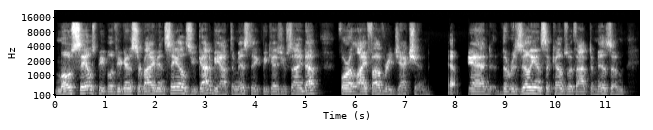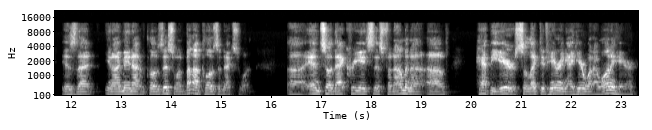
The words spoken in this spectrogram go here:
most salespeople, if you're going to survive in sales, you've got to be optimistic because you've signed up for a life of rejection. Yeah. And the resilience that comes with optimism is that, you know, I may not have closed this one, but I'll close the next one. Uh, and so that creates this phenomena of happy ears, selective hearing. I hear what I want to hear,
